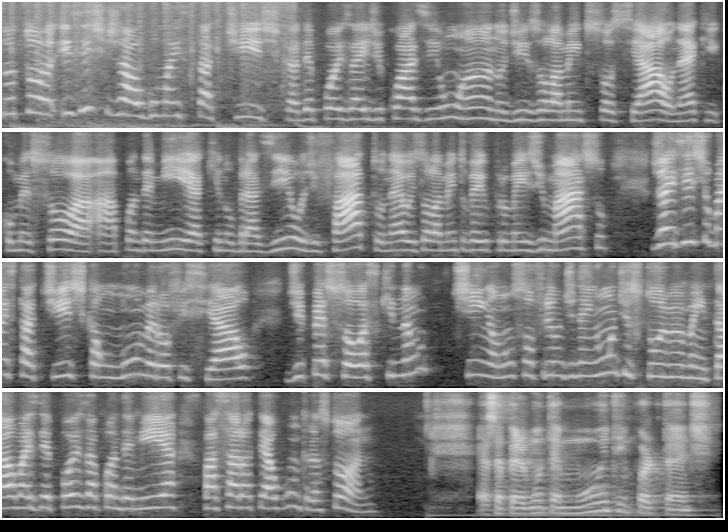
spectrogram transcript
Doutor, existe já alguma estatística depois aí de quase um ano de isolamento social, né, que começou a, a pandemia aqui no Brasil, de fato, né, o isolamento veio para o mês de março. Já existe uma estatística, um número oficial de pessoas que não tinham, não sofriam de nenhum distúrbio mental, mas depois da pandemia passaram a ter algum transtorno? Essa pergunta é muito importante.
